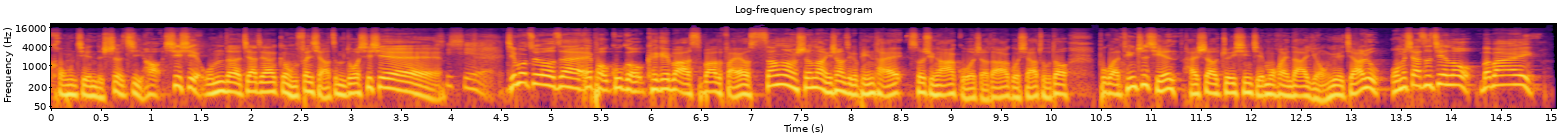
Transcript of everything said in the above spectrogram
空间的设计。好，谢谢我们的佳佳跟我们分享了这么多，谢谢。谢谢。节目最后在 Apple、Google、KK Bar、Spotify 还有三浪声浪以上几个平台搜寻阿国，找到阿国侠土豆。不管听之前还是要追新节目，欢迎大家踊跃加入。我们下次见喽，拜拜。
